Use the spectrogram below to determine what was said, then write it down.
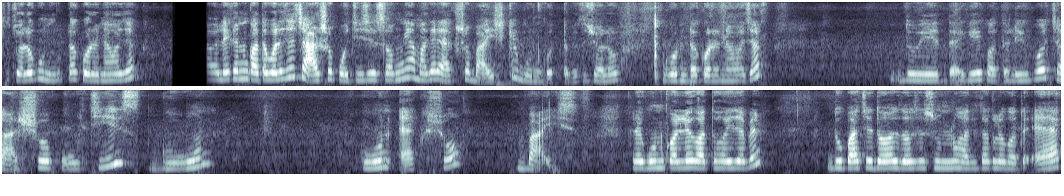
তো চলো গুণটা করে নেওয়া যাক। তাহলে এখানে কথা বলেছে চারশো পঁচিশের সঙ্গে আমাদের একশো বাইশকে গুণ করতে হবে। তো চলো গুণটা করে নেওয়া যাক। দুইয়ের দাগে কত লিখব? চারশো পঁচিশ গুণ গুণ একশো বাইশ। তাহলে গুণ করলে কত হয়ে যাবে? দু পাঁচে দশ, দশে শূন্য, হাতে থাকলে কত? এক।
